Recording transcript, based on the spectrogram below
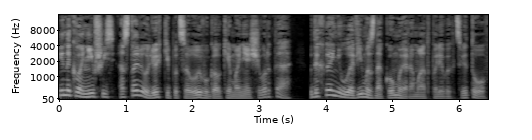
и, наклонившись, оставил легкий поцелуй в уголке манящего рта, вдыхая неуловимо знакомый аромат полевых цветов.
